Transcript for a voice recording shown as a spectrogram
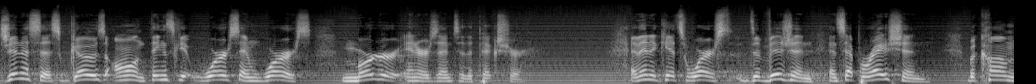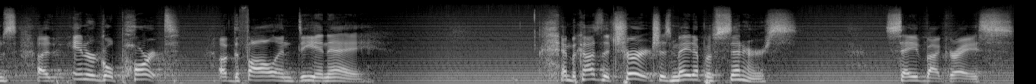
Genesis goes on, things get worse and worse. Murder enters into the picture. And then it gets worse. Division and separation becomes an integral part of the fallen DNA. And because the church is made up of sinners, saved by grace.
